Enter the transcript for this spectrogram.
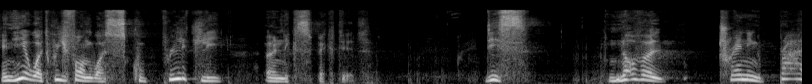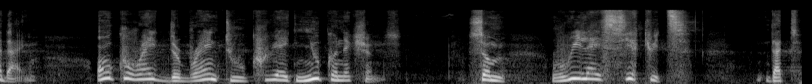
And here what we found was completely unexpected. This novel training paradigm encourage the brain to create new connections, some relay circuits that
